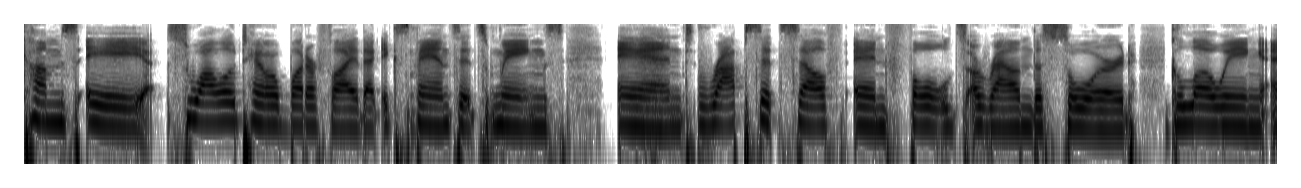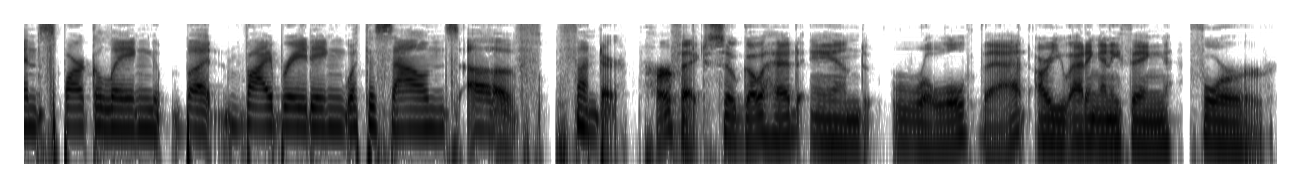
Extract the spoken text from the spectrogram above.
comes a swallowtail butterfly that expands its wings and wraps itself and folds around the sword, glowing and sparkling, but vibrating with the sounds of thunder. Perfect. So go ahead and roll that. Are you adding anything for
